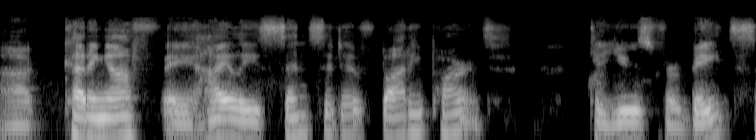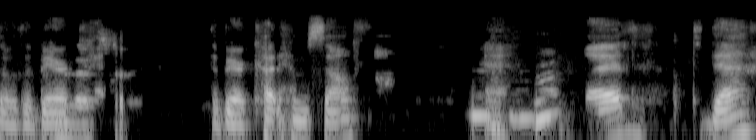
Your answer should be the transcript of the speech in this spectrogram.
uh, cutting off a highly sensitive body part to use for bait. So the bear, That's the bear cut himself and bled to death.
